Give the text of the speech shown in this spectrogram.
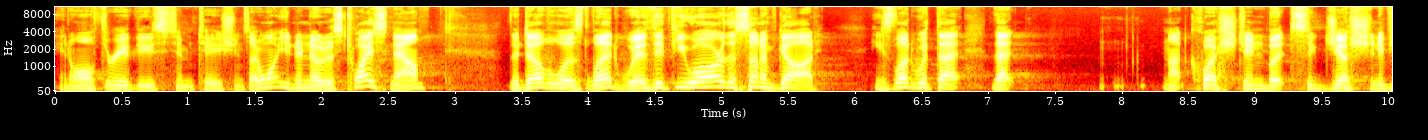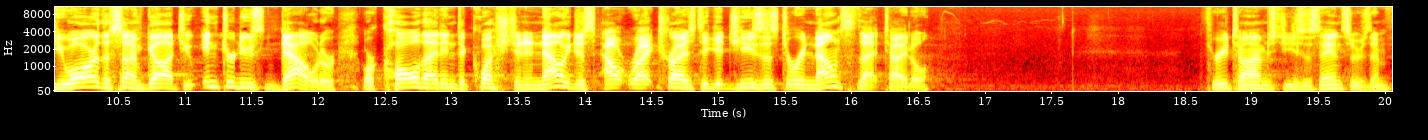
In all three of these temptations, I want you to notice twice now the devil is led with, if you are the Son of God. He's led with that, that not question, but suggestion. If you are the Son of God, to introduce doubt or, or call that into question. And now he just outright tries to get Jesus to renounce that title. Three times Jesus answers him.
